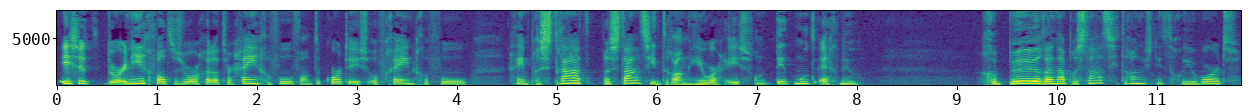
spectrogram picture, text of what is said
is het door in ieder geval te zorgen dat er geen gevoel van tekort is of geen gevoel, geen prestatiedrang heel erg is. Van dit moet echt nu gebeuren. Nou, prestatiedrang is niet het goede woord.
